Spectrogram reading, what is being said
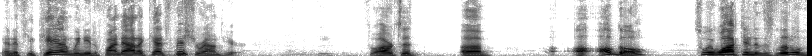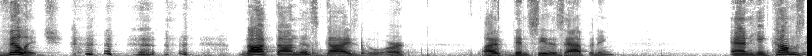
And if you can, we need to find out how to catch fish around here. So Howard said, uh, I'll, I'll go. So we walked into this little village, knocked on this guy's door. I didn't see this happening. And he comes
